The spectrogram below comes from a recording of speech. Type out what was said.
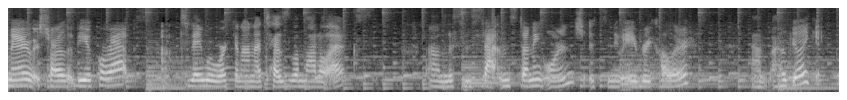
Mary with Charlotte Vehicle Wraps. Uh, today we're working on a Tesla Model X. Um, this is Satin Stunning Orange. It's a new Avery color. Um, I hope you like it.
